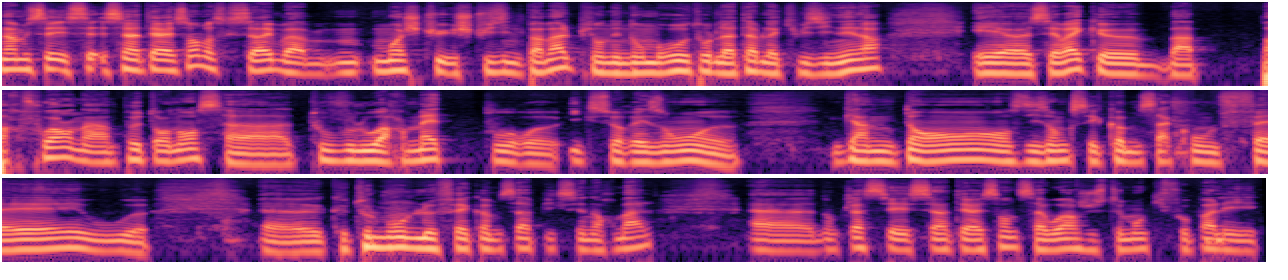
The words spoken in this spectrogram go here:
non mais c'est intéressant parce que c'est vrai que bah, moi je, je, cuisine pas mal, puis on est nombreux autour de la table à cuisiner là, et euh, c'est vrai que bah, parfois on a un peu tendance à tout vouloir mettre pour euh, X raisons, euh, gain de temps, en se disant que c'est comme ça qu'on le fait ou que tout le monde le fait comme ça, puis que c'est normal. donc là c'est intéressant de savoir justement qu'il faut pas les,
